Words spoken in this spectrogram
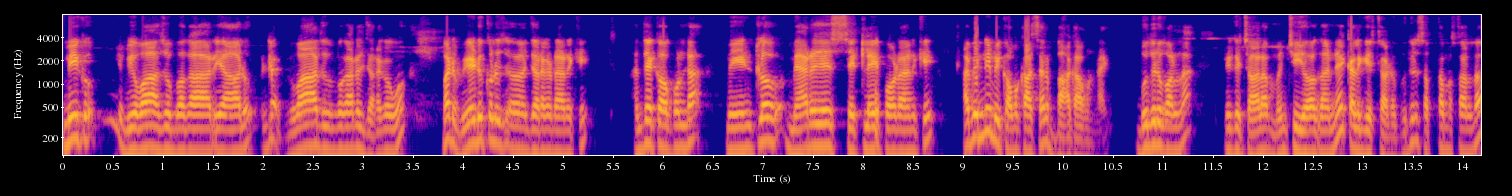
మీకు వివాహ శుభకార్యాలు అంటే వివాహ శుభకార్యాలు జరగవు. బట్ వేడుకలు జ- జరగడానికి అంతేకాకుండా మీ ఇంట్లో మ్యారేజెస్ సెటిల్ అయిపోవడానికి అవన్నీ మీకు అవకాశాలు బాగా ఉన్నాయి. బుధుడు వలన మీకు చాలా మంచి యోగాన్నే కలిగిస్తాడు. బుధుడు సప్తమ స్థానంలో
